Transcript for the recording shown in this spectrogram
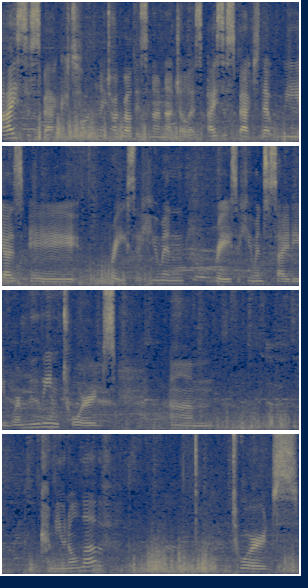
I suspect, and I talk about this and I'm not jealous, I suspect that we as a race, a human race, a human society, we're moving towards um, communal love, towards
